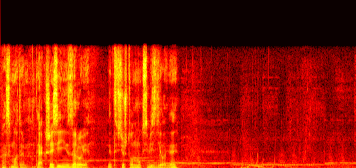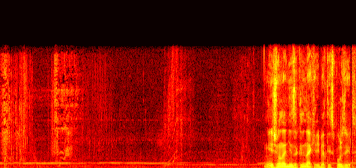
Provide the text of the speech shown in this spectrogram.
Посмотрим Так, 6 единиц здоровья Это все, что он мог себе сделать, да? Видишь, он одни заклинаки, ребята, использует.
